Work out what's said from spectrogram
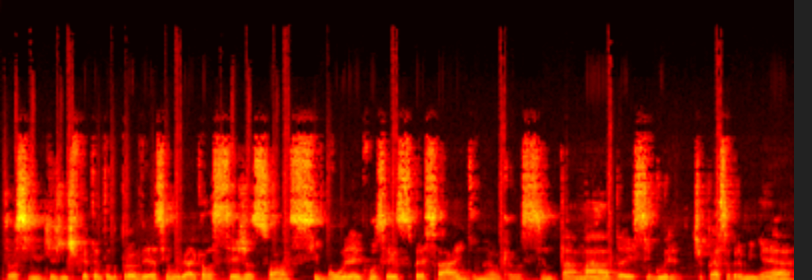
Então, assim, o que a gente fica tentando prover é assim, um lugar que ela seja só segura e consiga se expressar, entendeu? Que ela se sinta amada e segura. Tipo, essa para mim é.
